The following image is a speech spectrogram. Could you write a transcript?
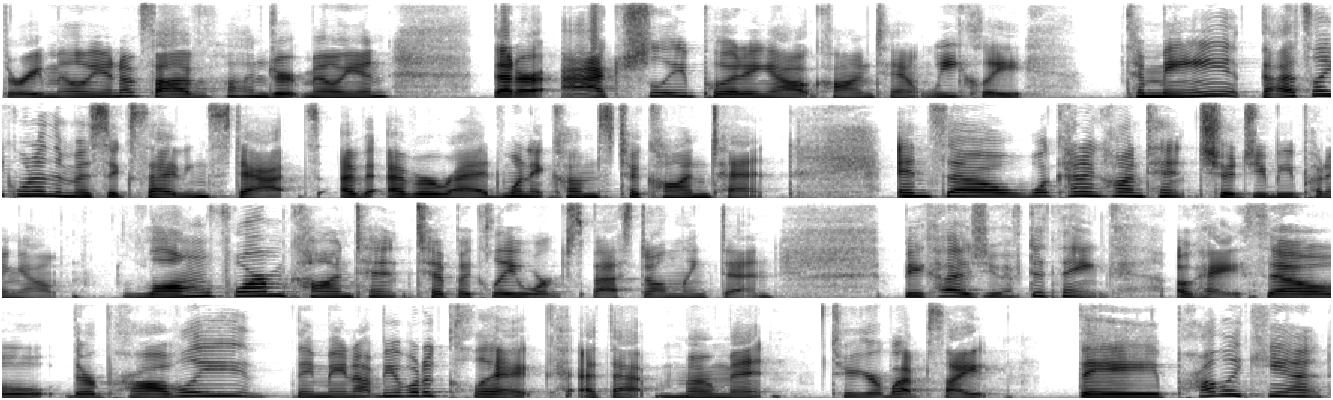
3 million of 500 million, that are actually putting out content weekly. To me, that's like one of the most exciting stats I've ever read when it comes to content. And so, what kind of content should you be putting out? Long form content typically works best on LinkedIn because you have to think okay, so they're probably, they may not be able to click at that moment to your website. They probably can't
